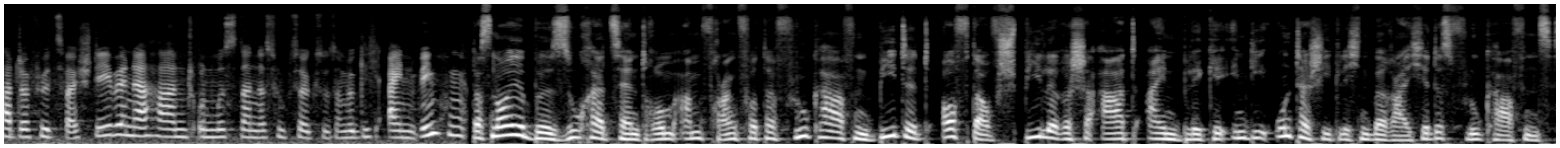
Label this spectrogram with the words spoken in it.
hat dafür zwei Stäbe in der Hand und muss dann das Flugzeug sozusagen wirklich einwinken. Das neue Besucherzentrum am Frankfurter Flughafen bietet oft auf spielerische Art Einblicke in die unterschiedlichen Bereiche des Flughafens.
